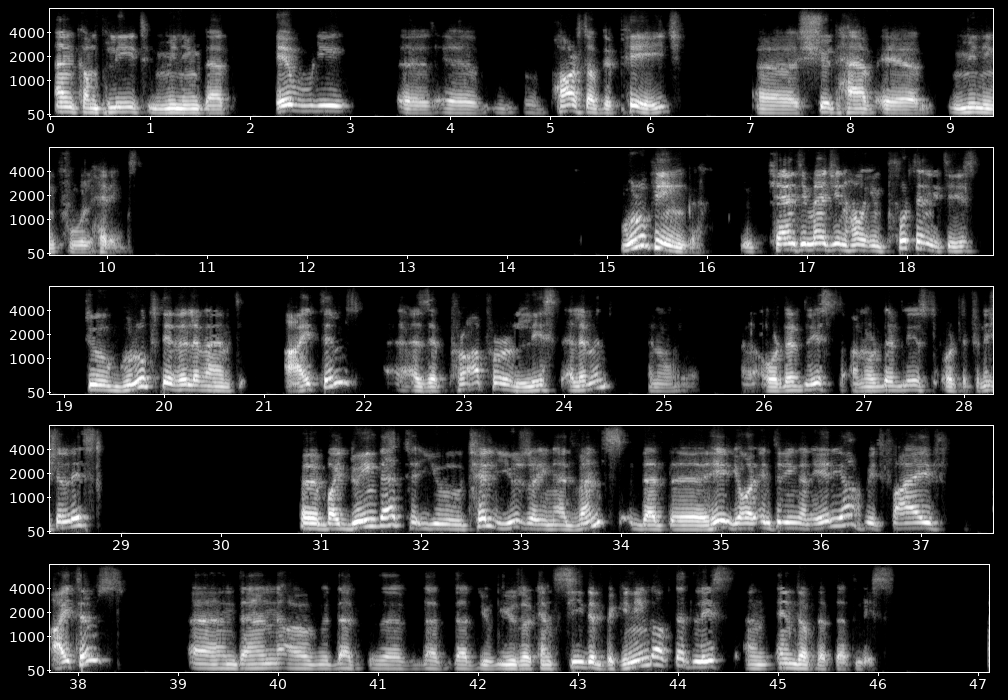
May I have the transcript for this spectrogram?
and complete, meaning that every uh, uh part of the page uh, should have a meaningful headings. Grouping, you can't imagine how important it is to group the relevant items as a proper list element, you know, uh, ordered list, unordered list, or definition list. Uh, by doing that, you tell user in advance that, uh, hey, you are entering an area with five items and then uh, that that that your user can see the beginning of that list and end of that that list.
